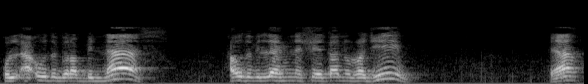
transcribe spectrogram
Qul a'udzu birabbin nas. A'udzu billahi minasyaitonir rajim. Ya.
